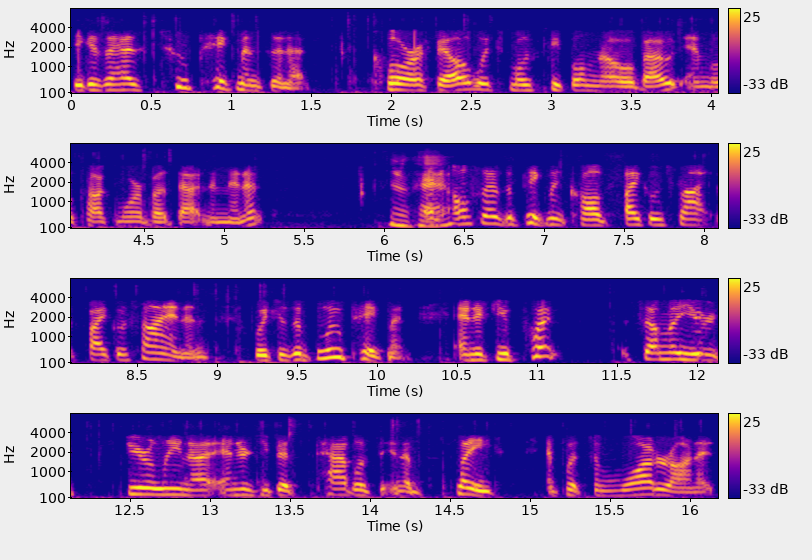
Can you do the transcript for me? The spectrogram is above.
because it has two pigments in it. Chlorophyll, which most people know about, and we'll talk more about that in a minute. Okay. And it also has a pigment called phycocy- phycocyanin, which is a blue pigment. And if you put some of your spirulina energy bits tablets in a plate and put some water on it,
